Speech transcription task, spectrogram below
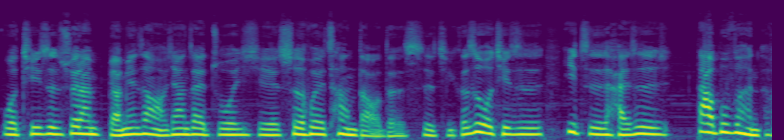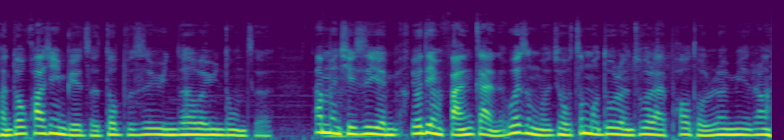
我其实虽然表面上好像在做一些社会倡导的事情，可是我其实一直还是大部分很很多跨性别者都不是运社会运动者，他们其实也有点反感的。为什么有这么多人出来抛头露面，让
